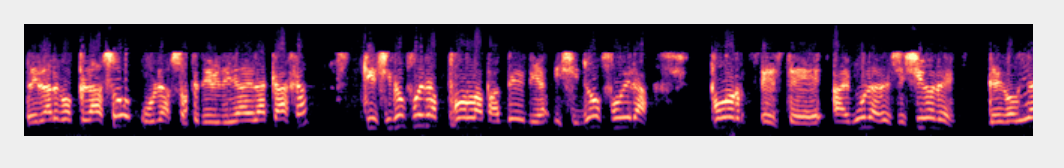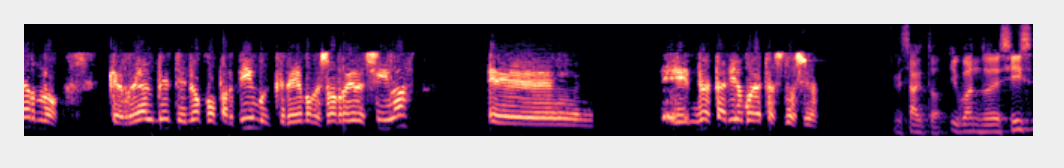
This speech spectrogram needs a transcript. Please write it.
de largo plazo una sostenibilidad de la caja que si no fuera por la pandemia y si no fuera por este algunas decisiones del gobierno que realmente no compartimos y creemos que son regresivas, eh, eh, no estaríamos en esta situación. Exacto. Y cuando decís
